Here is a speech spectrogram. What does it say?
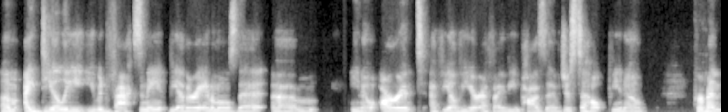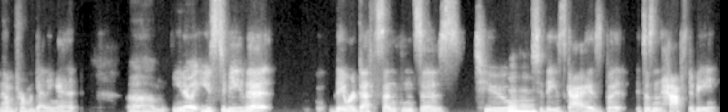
Um, ideally, you would vaccinate the other animals that um, you know aren't FELV or FIV positive, just to help you know prevent them from getting it. Um, you know, it used to be that they were death sentences to mm-hmm. to these guys, but it doesn't have to be.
